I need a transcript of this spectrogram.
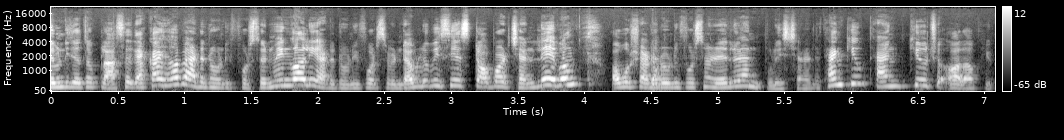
এমনিতে তো ক্লাসে দেখাই হবে, আটে টোয়েন্টি ফোর সেভেন বেঙ্গলি আটে twenty four seven WBCS topper চ্যানেলে এবং অবশ্যই আটে twenty four seven railway police চ্যানেলে thank you thank you to all of you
